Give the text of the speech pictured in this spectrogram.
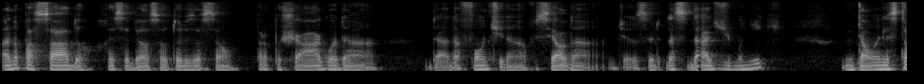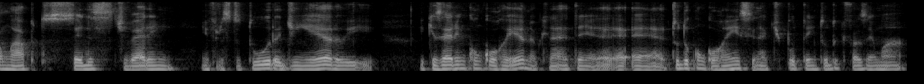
ano passado recebeu essa autorização para puxar água da, da, da fonte da, oficial da, da cidade de Munique. Então eles estão aptos, se eles tiverem infraestrutura, dinheiro e, e quiserem concorrer, né, porque né, tem, é, é, é, tudo concorrência, né, tipo tem tudo que fazer uma,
